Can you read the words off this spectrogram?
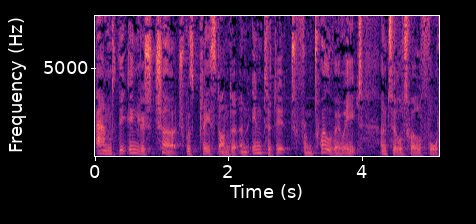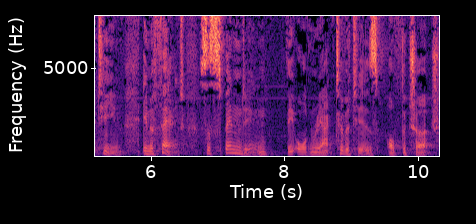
and the English church was placed under an interdict from 1208 until 1214, in effect suspending the ordinary activities of the church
